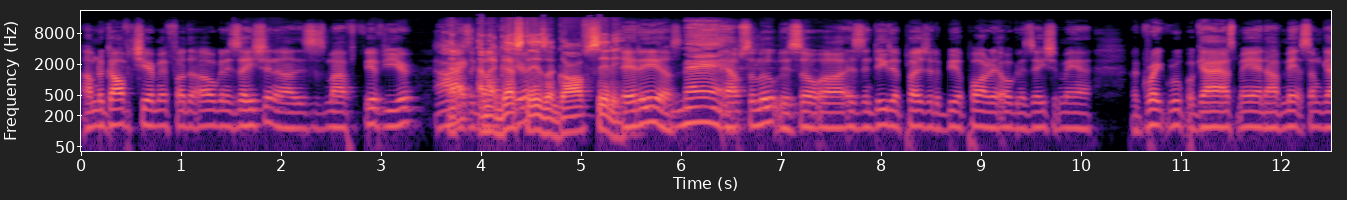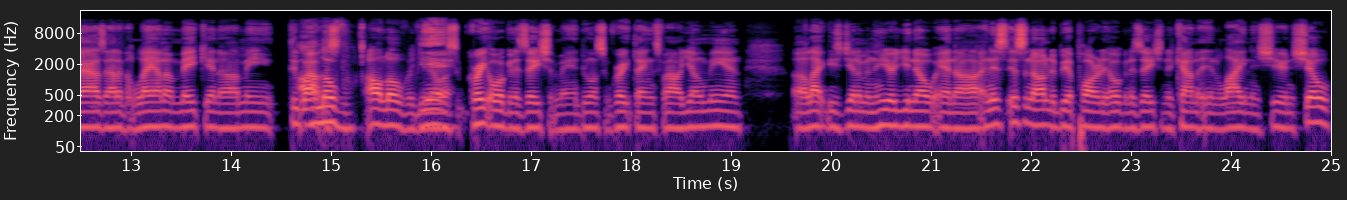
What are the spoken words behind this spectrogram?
I'm the golf chairman for the organization. Uh, this is my fifth year. All right. And Augusta chair. is a golf city. It is. Man. Absolutely. So uh, it's indeed a pleasure to be a part of the organization, man. A great group of guys, man. I've met some guys out of Atlanta, Macon. Uh, I mean, throughout All over. all over. You know, it's a great organization, man. Doing some great things for our young men, uh, like these gentlemen here. You know, and uh, and it's it's an honor to be a part of the organization to kind of enlighten and share and show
